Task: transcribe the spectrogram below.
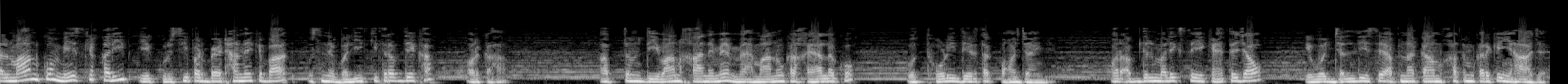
سلمان کو میز کے قریب ایک کرسی پر بیٹھانے کے بعد اس نے ولید کی طرف دیکھا اور کہا، اب تم دیوان خانے میں مہمانوں کا خیال رکھو، وہ تھوڑی دیر تک پہنچ جائیں گے۔ اور عبد الملک سے یہ کہتے جاؤ کہ وہ جلدی سے اپنا کام ختم کر کے یہاں آ جائے۔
